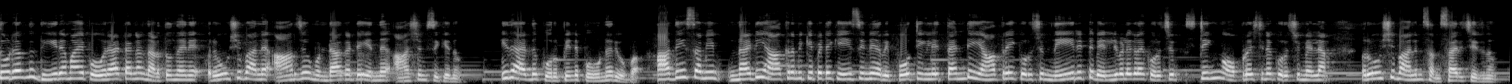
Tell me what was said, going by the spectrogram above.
തുടർന്ന് ധീരമായ പോരാട്ടങ്ങൾ നടത്തുന്നതിന് റോഷിപാലിന് ആർജവം ഉണ്ടാകട്ടെ എന്ന് ആശംസിക്കുന്നു. ഇതായിരുന്നു കുറിപ്പിന്റെ പൂർണരൂപം. അതേസമയം നടി ആക്രമിക്കപ്പെട്ട കേസിന്റെ റിപ്പോർട്ടിംഗിലെ തന്റെ യാത്രയെക്കുറിച്ചും നേരിട്ട് വെല്ലുവിളികളെക്കുറിച്ചും സ്റ്റിംഗ് ഓപ്പറേഷനെ കുറിച്ചുമെല്ലാം റോഷിപാലും സംസാരിച്ചിരുന്നു.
